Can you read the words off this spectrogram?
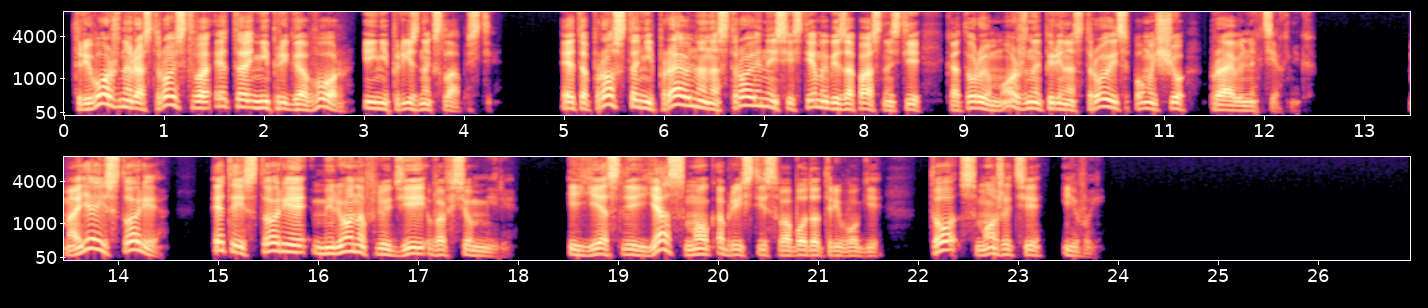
Тревожное расстройство — это не приговор и не признак слабости. Это просто неправильно настроенная система безопасности, которую можно перенастроить с помощью правильных техник. Моя история — это история миллионов людей во всем мире. И если я смог обрести свободу тревоги, то сможете и вы.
